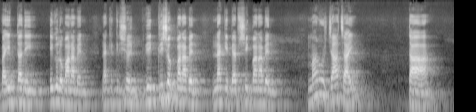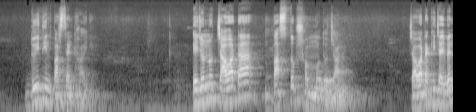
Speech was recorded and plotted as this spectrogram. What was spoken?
বা ইত্যাদি এগুলো বানাবেন? নাকি কৃষক কৃষক বানাবেন? নাকি ব্যবসায়িক বানাবেন? মানুষ যা চায় তা দুই তিন পার্সেন্ট হয়। এই জন্য চাওয়াটা বাস্তবসম্মত চান। চাওয়াটা কি চাইবেন?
